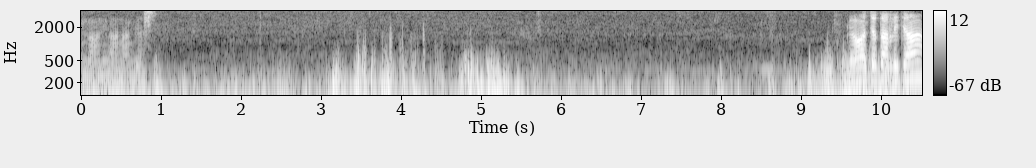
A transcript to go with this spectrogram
ਗਾਹਾਂ ਦੀ ਗਾਹਾਂ ਲੰਘ ਗਿਆ। ਕਿਉਂ ਅੱਛਾ ਧਰ ਲਈ ਹੁਣ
